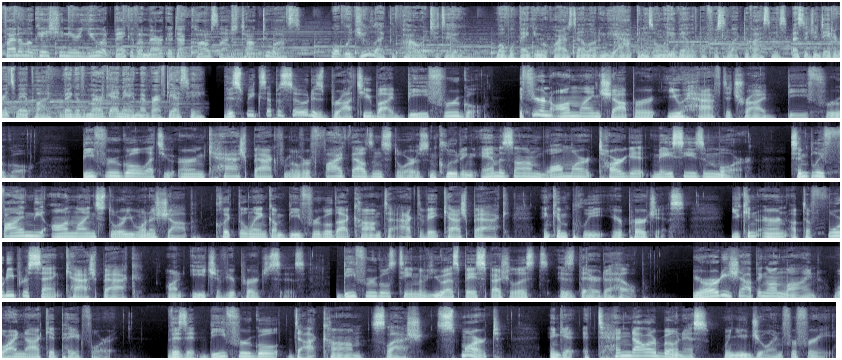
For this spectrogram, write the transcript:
Find a location near you at bankofamerica.com slash talk to us. What would you like the power to do? Mobile banking requires downloading the app and is only available for select devices. Message and data rates may apply. Bank of America and a member FDIC. This week's episode is brought to you by Be Frugal. If you're an online shopper, you have to try Be Frugal. Be Frugal lets you earn cash back from over 5,000 stores, including Amazon, Walmart, Target, Macy's, and more. Simply find the online store you want to shop, click the link on BeFrugal.com to activate cash back, and complete your purchase. You can earn up to 40% cash back on each of your purchases. BeFrugal's team of US based specialists is there to help. You're already shopping online, why not get paid for it? Visit befrugal.com slash smart and get a $10 bonus when you join for free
